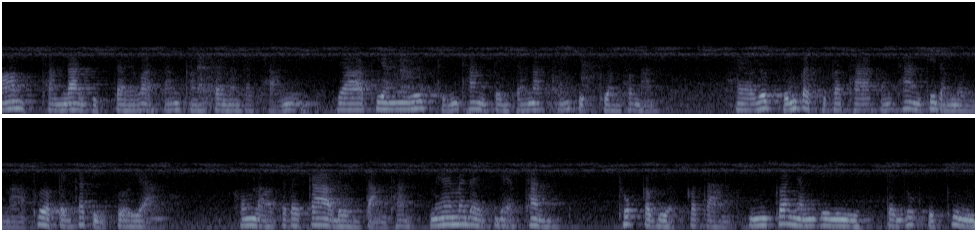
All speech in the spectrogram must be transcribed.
้อมทางด้านจิตใจว่าสังขังสนังกระฉามยาเพียงลึกถึงท่านเป็นชนะของจิตเพียงเท่านั้นให้ลึกถึงปฏิปทาของท่านที่ดำเนินมาเพื่อเป็นคติตัวอย่าง ของเราจะได้ก้าวเดินตามท่าน แม้ไม่ได้แบบท่าน ทุกกระเบียดก็ตาม นี้ก็ยังดีเป็นลูกศิษย์ที่มี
